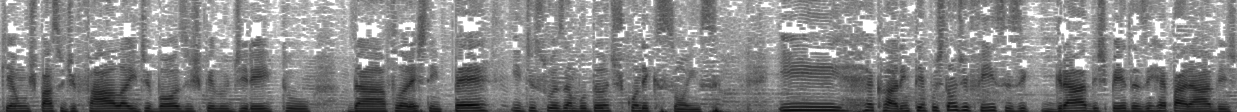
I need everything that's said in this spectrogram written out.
que é um espaço de fala e de vozes pelo direito da floresta em pé e de suas abundantes conexões. E, é claro, em tempos tão difíceis e graves perdas irreparáveis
